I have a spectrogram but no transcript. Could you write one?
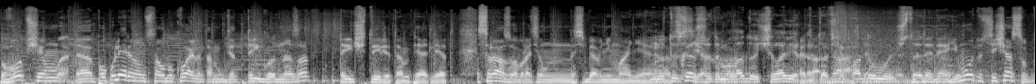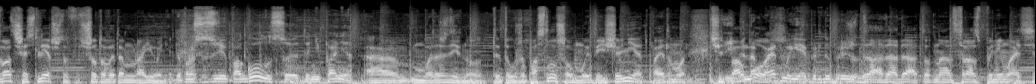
В общем, э, популярен он стал буквально там где-то три года назад, 3-4, там, 5 лет. Сразу обратил на себя внимание. Ну, ты скажешь, что это молодой человек, а то все подумают, что да, это... да, ему тут сейчас вот 26 лет, что- что-то в этом районе. Да просто, судя по голосу, это непонятно. А, подожди, ну ты-то уже послушал, мы-то еще нет, поэтому чуть Именно попозже. поэтому я и предупреждаю. Да, да, да. Тут надо сразу понимать,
